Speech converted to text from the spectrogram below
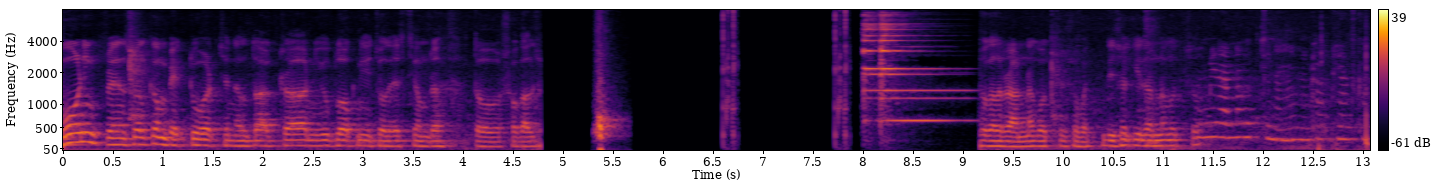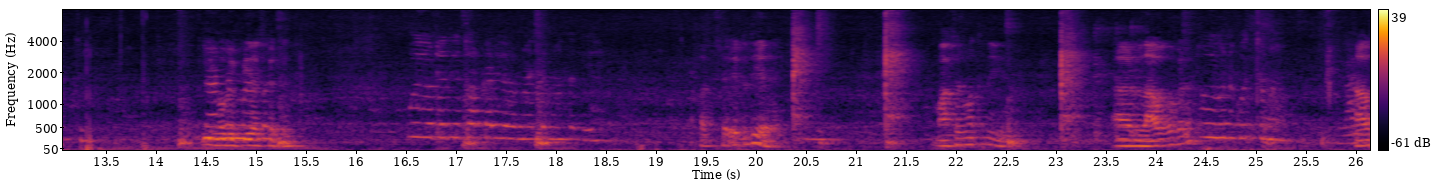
Morning friends welcome back to our channel. তো একটা নিউ ব্লগ নিয়ে চলে এসেছি আমরা। তো সকাল সকাল রান্না করছে সবাই? দিশা কি রান্না করছ? আমি রান্না করছি না? আমি পেঁয়াজ কাটছি কি হবে পেঁয়াজ কাটে ওই ওটা দিয়ে তরকারি হবে মাছের মাথা দিয়ে। আচ্ছা এটা দিয়ে মাছের মাথা দিয়ে? আর লাউ হবে না? ওই ওখানে করছে না? লাউ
